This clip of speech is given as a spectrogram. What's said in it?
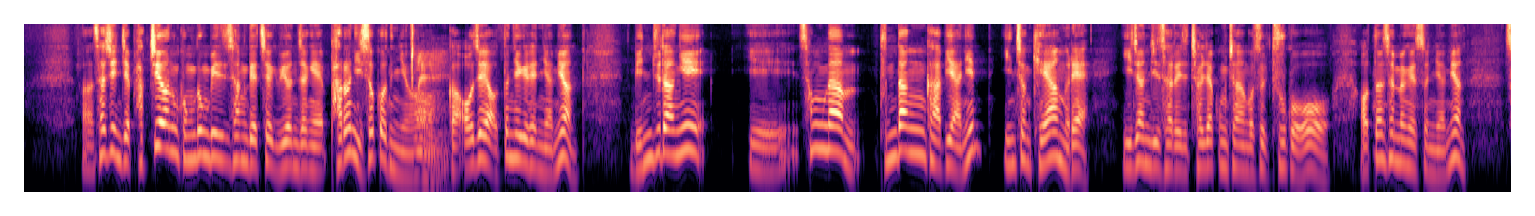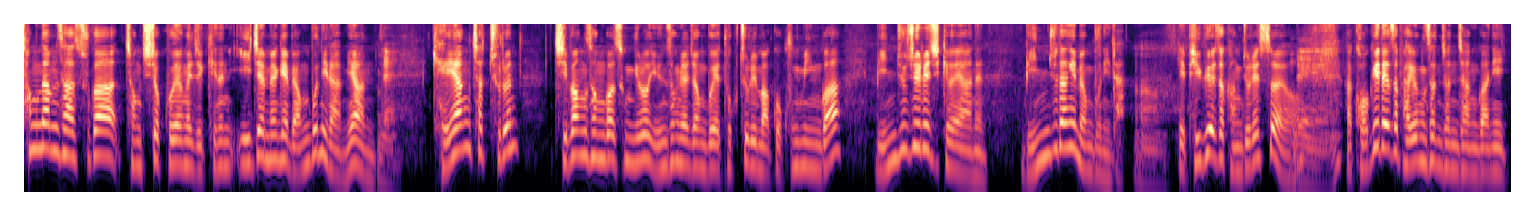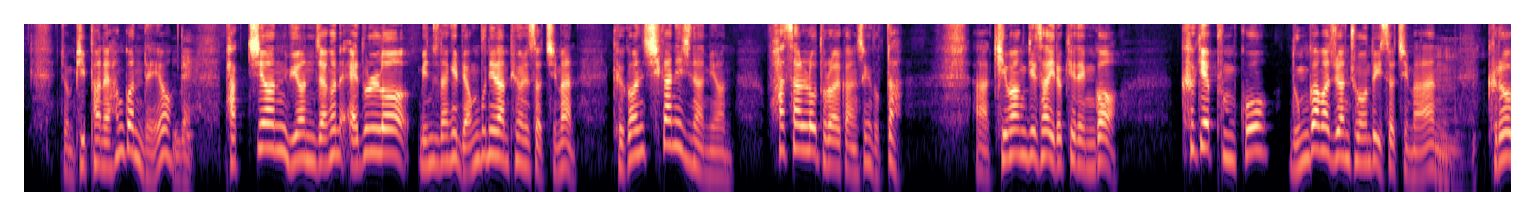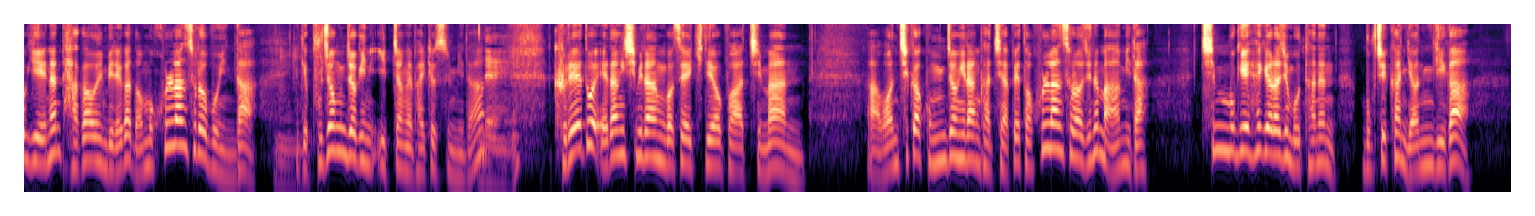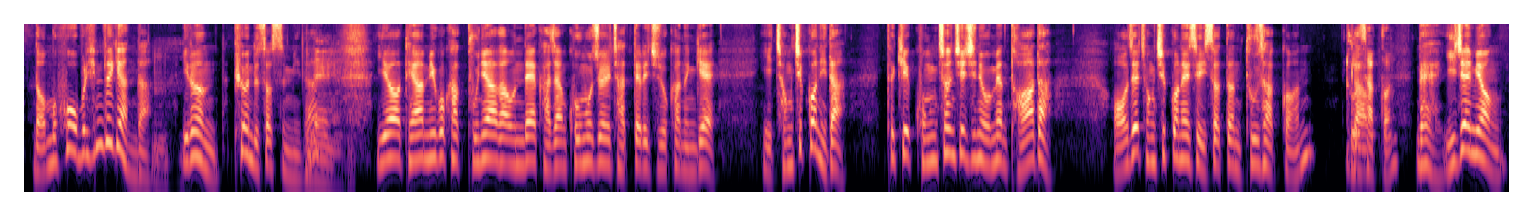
어, 사실 이제 박지원 공동비상대책위원장의 발언이 있었거든요. 네. 그러니까 어제 어떤 얘기를 했냐면 민주당이 이 성남 분당갑이 아닌 인천 계양을에 이전 지사를 전략 공천한 것을 두고 어떤 설명했었냐면 성남 사수가 정치적 고향을 지키는 이재명의 명분이라면 네. 계양 차출은 지방선거 승리로 윤석열 정부의 독주를 막고 국민과 민주주의를 지켜야 하는 민주당의 명분이다. 어. 비교해서 강조를 했어요. 네. 그러니까 거기에 대해서 박영선 전 장관이 좀 비판을 한 건데요. 네. 박지원 위원장은 애둘러 민주당의 명분이라는 표현을 썼지만 그건 시간이 지나면 화살로 돌아갈 가능성이 높다. 아, 기왕 지사 이렇게 된 거 크게 품고 눈 감아주한 조언도 있었지만 음. 그러기에는 다가올 미래가 너무 혼란스러워 보인다. 음. 이렇게 부정적인 입장을 밝혔습니다. 네. 그래도 애당심이라는 것에 기대어 보았지만 아, 원칙과 공정이란 가치 앞에 더 혼란스러워지는 마음이다. 침묵이 해결하지 못하는 묵직한 연기가 너무 호흡을 힘들게 한다. 음. 이런 표현도 썼습니다. 네. 이어 대한민국 각 분야 가운데 가장 고무줄 잣대를 지속하는 게 이 정치권이다. 특히 공천 시즌이 오면 더하다. 어제 정치권에서 있었던 두 사건. 그러니까, 두 사건? 네, 이재명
